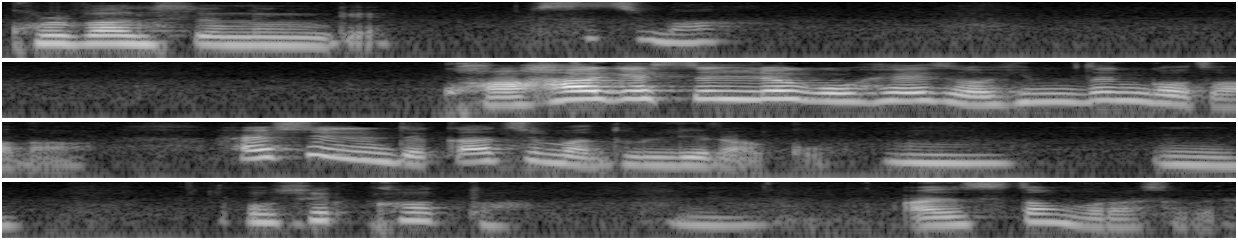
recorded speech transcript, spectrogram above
골반 쓰는 게. 쓰지 마. 과하게 쓰려고 해서 힘든 거잖아. 할 수 있는 데까지만 돌리라고. 음, 응. 어색하다. 응. 안 쓰던 거라서 그래.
